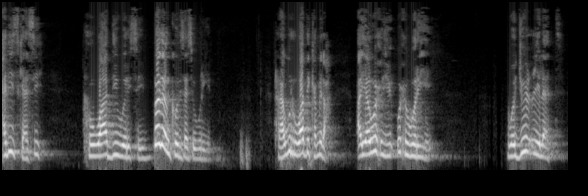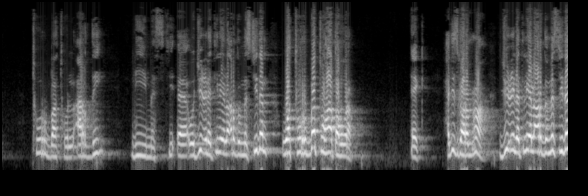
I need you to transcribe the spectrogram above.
xadiiskaasi ruwaaddii warisay badankoodii saasay wariyeen. Raawi ruwaaddii ka mid ah ayaa wuxuu wariyey wa jucilat turbat lardi wajucilat liya ardu masjida wa turbatuhaa tahuuran. Eeg xadiiska hore muxuu aha jucilat liya alardu masjida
